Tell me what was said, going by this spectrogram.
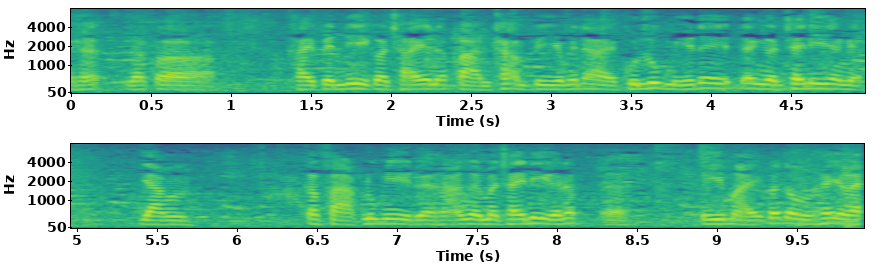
นะฮะแล้วก็ใครเป็นหนี้ก็ใช้นะป่านข้ามปียังไม่ได้ คุณลูกหมีได้ได้เงินใช้หนี้ยังเนี่ยยังก็ฝากลูกหนี้ด้วยหาเงินมาใช้หนี้กันนะปีใหม่ก็ต้องให้อะไร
